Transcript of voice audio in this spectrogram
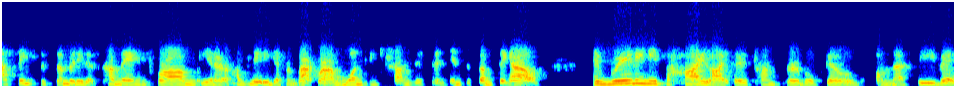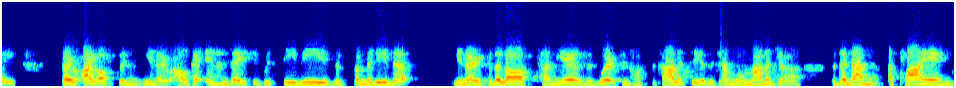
I think for somebody that's coming from, you know, a completely different background, wanting to transition into something else, they really need to highlight those transferable skills on their CV. So I often, you know, I'll get inundated with CVs of somebody that, you know, for the last 10 years has worked in hospitality as a general manager, but they're then applying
